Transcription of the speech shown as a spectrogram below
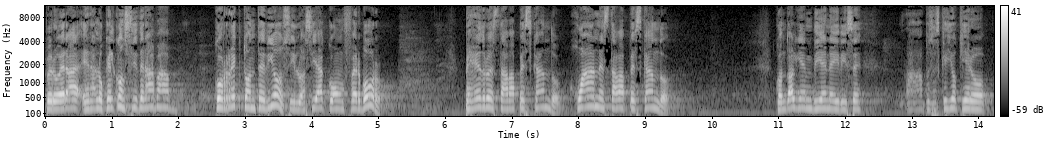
pero era, era lo que él consideraba correcto ante Dios y lo hacía con fervor. Pedro estaba pescando, Juan estaba pescando. Cuando alguien viene y dice, ah, pues es que yo quiero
